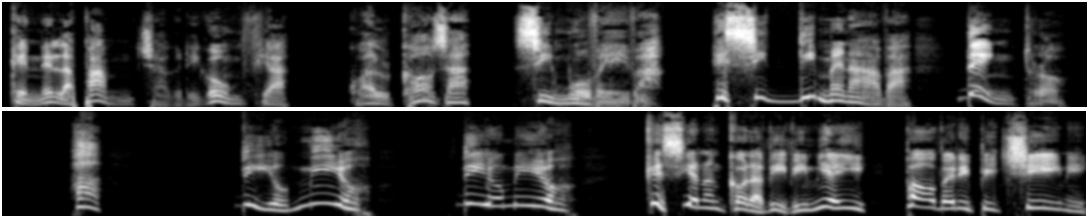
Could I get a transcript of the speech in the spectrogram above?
che nella pancia rigonfia qualcosa si muoveva e si dimenava dentro. Ah, Dio mio, Dio mio, che siano ancora vivi i miei poveri piccini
